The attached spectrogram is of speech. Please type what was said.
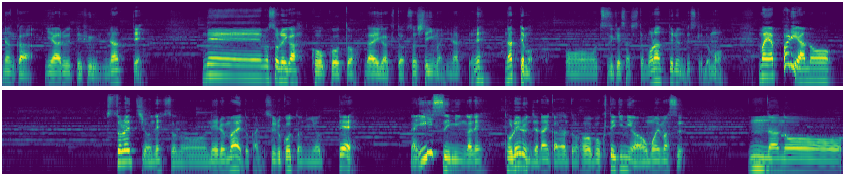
なんかやるっていう風になってでもうそれが高校と大学とそして今になってねなっても続けさせてもらってるんですけども。まあやっぱりあのストレッチをねその寝る前とかにすることによっていい睡眠がね取れるんじゃないかなと僕的には思います。うん、あの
